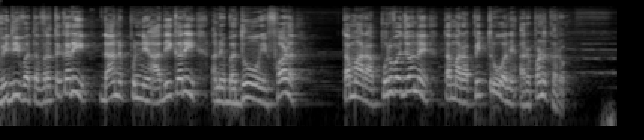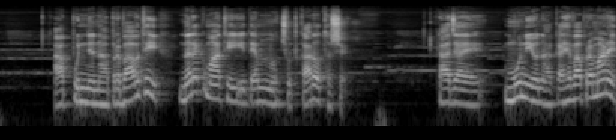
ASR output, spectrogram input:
વિધિવત વ્રત કરી, દાન પુણ્ય આદિ કરી અને બધું ફળ તમારા પૂર્વજોને, તમારા પિતૃઓને અર્પણ કરો. આ પુણ્યના પ્રભાવથી નરકમાંથી તેમનો છુટકારો થશે. રાજાએ મુનિઓના કહેવા પ્રમાણે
